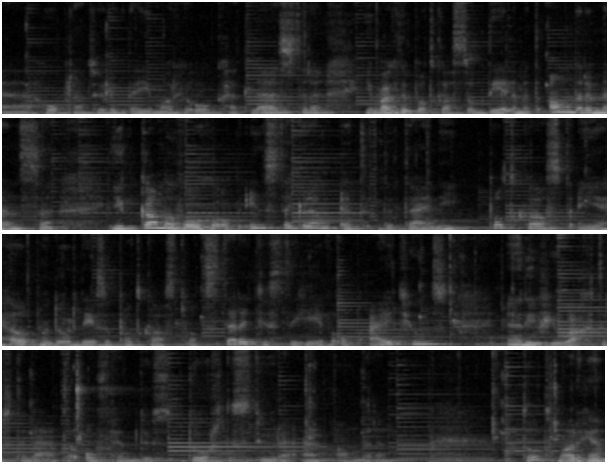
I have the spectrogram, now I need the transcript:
uh, hoop natuurlijk dat je morgen ook gaat luisteren. Je mag de podcast ook delen met andere mensen. Je kan me volgen op Instagram, TheTinyPodcast. En je helpt me door deze podcast wat sterretjes te geven op iTunes, een review achter te laten of hem dus door te sturen aan anderen. Tot morgen!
